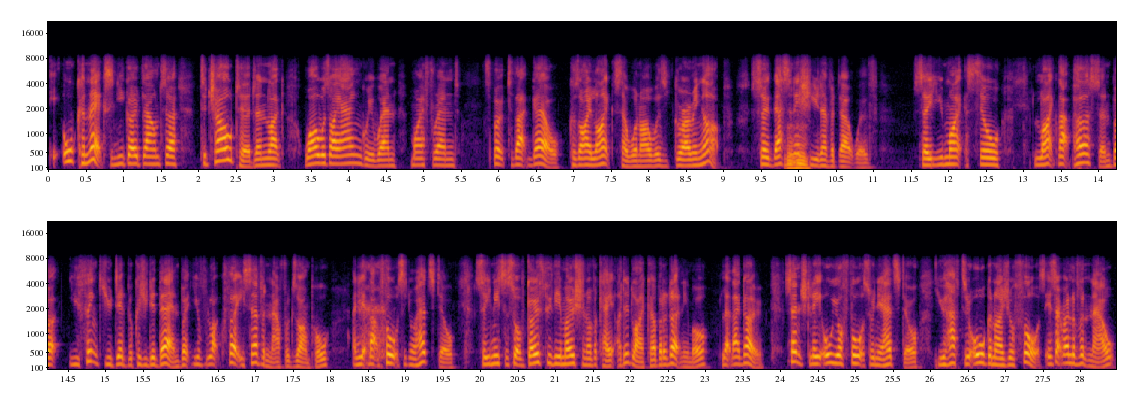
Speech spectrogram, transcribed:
it all connects, and you go down to to childhood, and like, why was I angry when my friend spoke to that girl? Because I liked her when I was growing up. So that's an mm-hmm. issue you never dealt with. So you might still like that person, but you think you did because you did then, but you've like 37 now, for example, and yet that thought's in your head still. So you need to sort of go through the emotion of, okay, I did like her, but I don't anymore. Let that go. Essentially, all your thoughts are in your head still. You have to organize your thoughts. Is that relevant now?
